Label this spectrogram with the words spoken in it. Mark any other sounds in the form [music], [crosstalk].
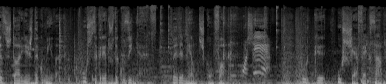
As histórias da comida. Os segredos da cozinha. Para mentes com fome. Ó chefe! Porque o chefe é que sabe.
